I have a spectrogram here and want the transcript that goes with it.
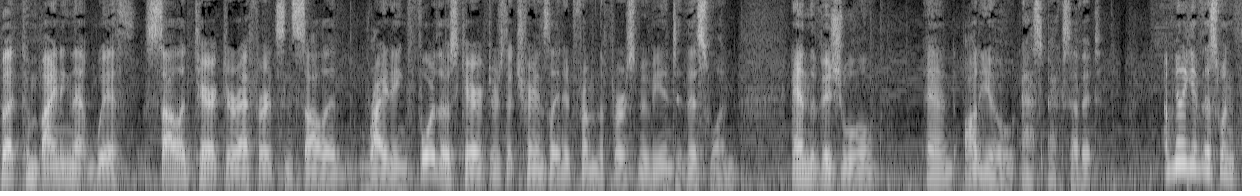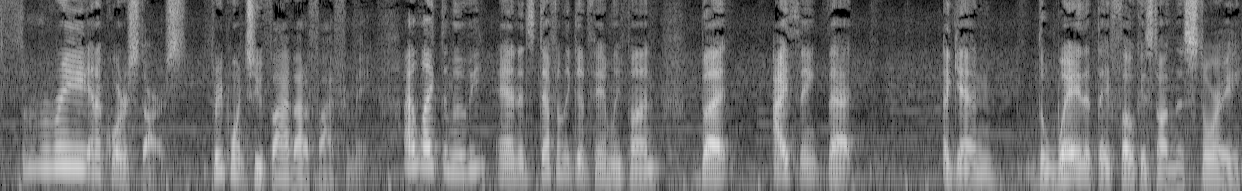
but combining that with solid character efforts and solid writing for those characters that translated from the first movie into this one, and the visual and audio aspects of it, I'm going to give this one three and a quarter stars. 3.25 out of 5 for me. I like the movie, and it's definitely good family fun, but I think that, again, the way that they focused on this story,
